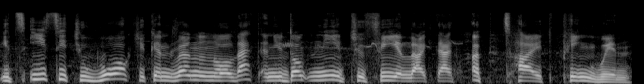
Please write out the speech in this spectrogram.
It's easy to walk, you can run and all that and you don't need to feel like that uptight penguin.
